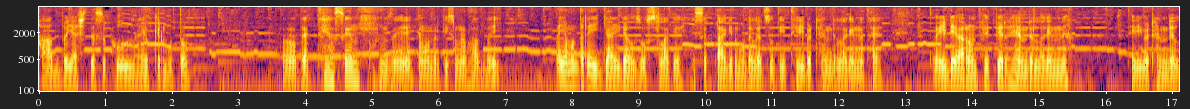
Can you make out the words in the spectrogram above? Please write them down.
হাত ভাই আসতেছে ফুল নায়কের মতো। তো দেখতে আছেন যে আমাদের পিছনে ভাত ভাই। তাই আমাদের এই গাড়িটাও জোস লাগে এসেপটা আগের মডেলের যদি থ্রি ব্যাট হ্যান্ডেল লাগাই না থাকে, তো এই ডে আর ওয়ান ফাইভের হ্যান্ডেল লাগাই না থ্রি ব্যাট হ্যান্ডেল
